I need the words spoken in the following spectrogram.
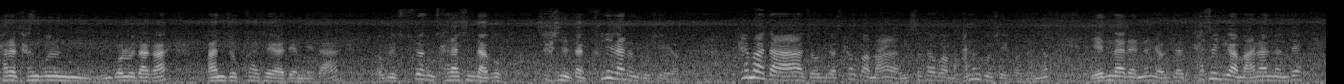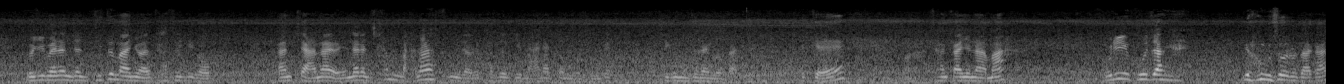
발을 담그는 걸로다가 만족하셔야 됩니다. 여기 수영 잘 하신다고 사실 일단 큰일 나는 곳이에요. 해마다 저기가 사고가 많아, 있어 사고가 많은 곳이거든요. 옛날에는 여기가 다슬기가 많았는데 요즘에는 이제 비도 많이 와서 다슬기가 없- 많지 않아요. 옛날엔 참 많았습니다. 다슬기 많았던 곳인데 지금은 그런 것 같아요. 이렇게 어, 잠깐이나마 우리 고장의 명소로다가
